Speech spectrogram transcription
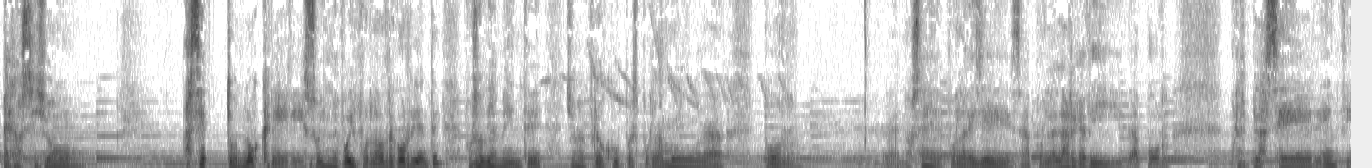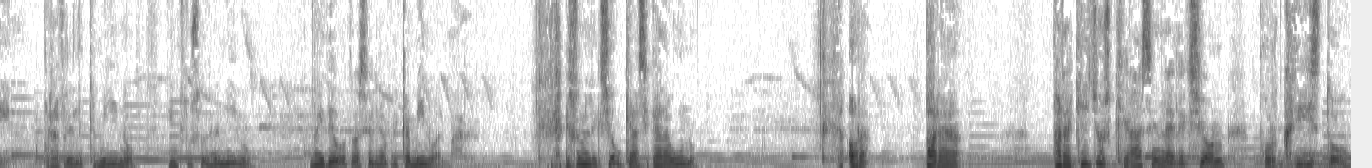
Pero si yo acepto no creer eso y me voy por la otra corriente, pues obviamente yo me preocupo es por la moda, por, eh, no sé, por la belleza, por la larga vida, por, el placer, en fin, por abrirle camino, incluso al enemigo. No hay de otra, se le abre camino al mal. Es una elección que hace cada uno. Ahora, para, para aquellos que hacen la elección por Cristo,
